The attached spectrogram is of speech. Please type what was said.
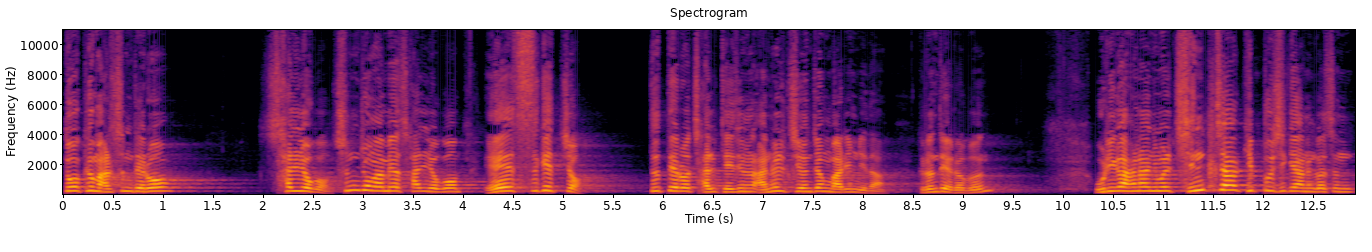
또 그 말씀대로 살려고 순종하며 살려고 애쓰겠죠. 뜻대로 잘 되지는 않을지언정 말입니다. 그런데 여러분, 우리가 하나님을 진짜 기쁘시게 하는 것은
